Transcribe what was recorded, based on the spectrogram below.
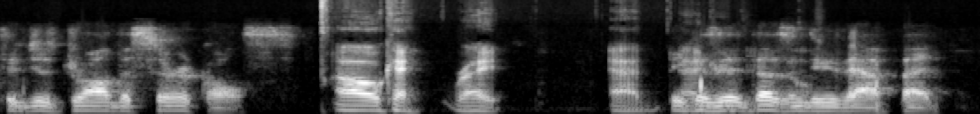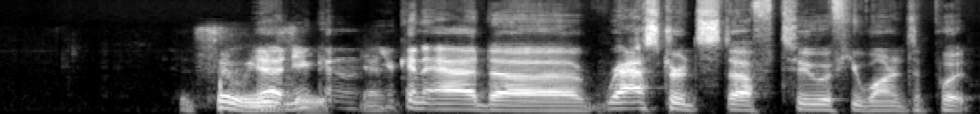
to just draw the circles. Oh okay. Right. Add because add it doesn't do that but it's so easy yeah and you can yeah. you can add uh, rastered stuff too if you wanted to put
